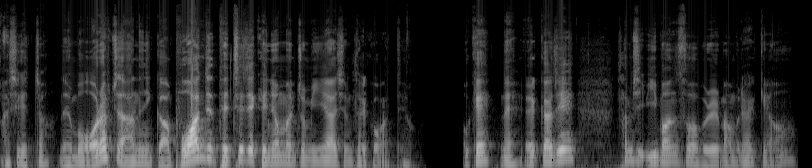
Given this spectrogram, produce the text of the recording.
아시겠죠? 네, 뭐 어렵진 않으니까 보완제 대체제 개념만 좀 이해하시면 될 것 같아요. 오케이? 네, 여기까지 32번 수업을 마무리할게요.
